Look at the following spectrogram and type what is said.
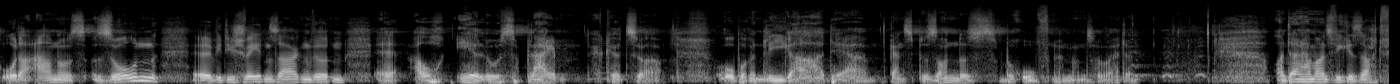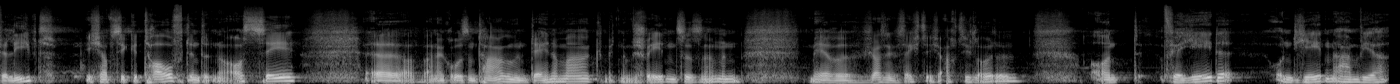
oder Arnos Sohn, äh, wie die Schweden sagen würden, äh, auch ehelos bleiben. Er gehört zur oberen Liga der ganz besonders Berufenen und so weiter. Und dann haben wir uns, wie gesagt, verliebt. Ich habe sie getauft in der Ostsee, äh, bei einer großen Tagung in Dänemark mit einem Schweden zusammen. Mehrere, ich weiß nicht, 60, 80 Leute. Und für jede und jeden haben wir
